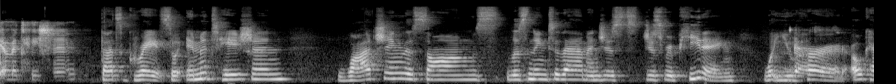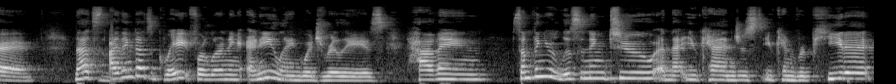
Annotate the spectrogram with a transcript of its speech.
imitation. That's great. So imitation, watching the songs, listening to them and just just repeating what you Yes. heard. Okay. That's I think that's great for learning any language really is having something you're listening to and that you can just you can repeat it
